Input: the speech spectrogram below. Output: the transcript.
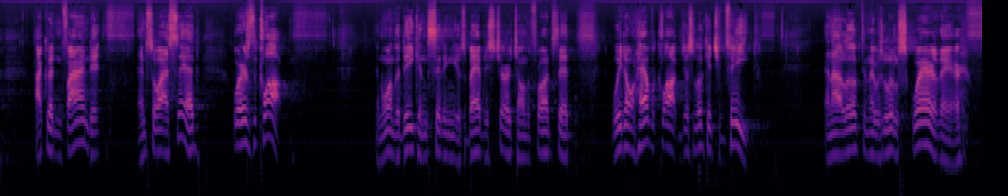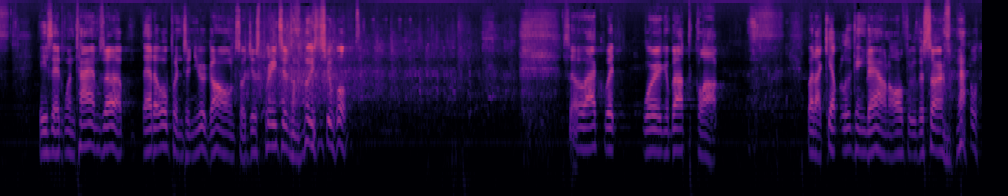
I couldn't find it. And so I said, Where's the clock? And one of the deacons sitting in his Baptist church on the front said, We don't have a clock, just look at your feet. And I looked, and there was a little square there. He said, When time's up, that opens and you're gone, so just preach as long as you want. So I quit worrying about the clock. But I kept looking down all through the sermon. I was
